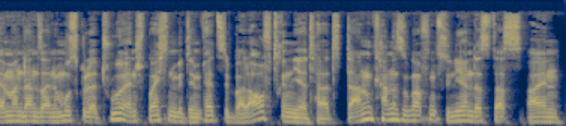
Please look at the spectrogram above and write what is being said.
Wenn man dann seine Muskulatur entsprechend mit dem Petsyball auftrainiert hat, dann kann es sogar funktionieren, dass das ein,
